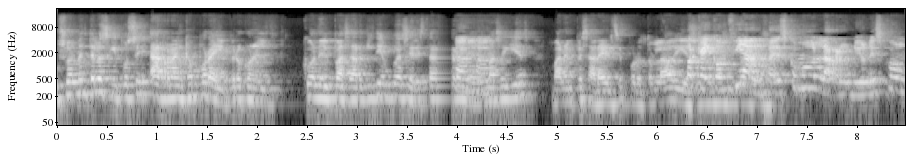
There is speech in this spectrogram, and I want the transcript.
usualmente los equipos se arrancan por ahí, pero con el, con el pasar del tiempo de hacer estas reuniones más seguidas, van a empezar a irse por otro lado. Y Porque hay confianza, es como las reuniones con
